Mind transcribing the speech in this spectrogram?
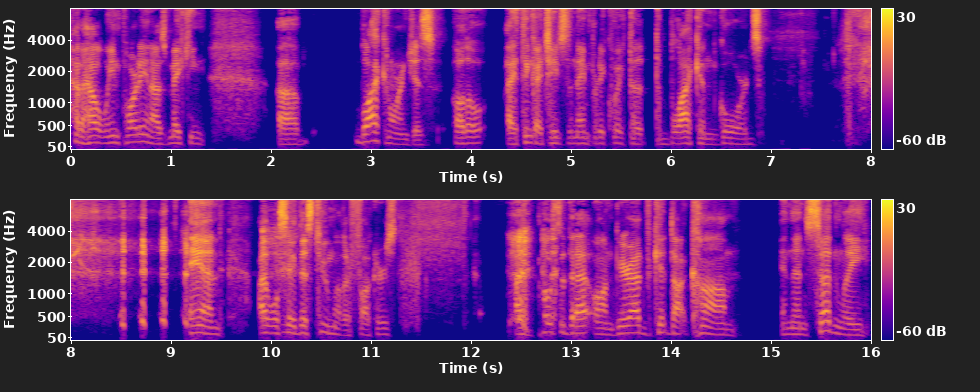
had a Halloween party, and I was making uh, black and oranges. Although I think I changed the name pretty quick to, to black and gourds. and I will say this too, motherfuckers. I posted that on beeradvocate.com, and then suddenly,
